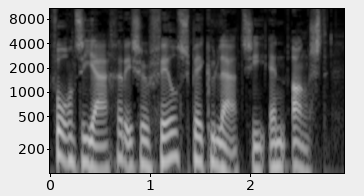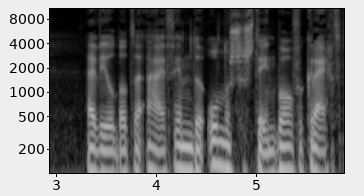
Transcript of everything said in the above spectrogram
Volgens De Jager is er veel speculatie en angst. Hij wil dat de AFM de onderste steen boven krijgt.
